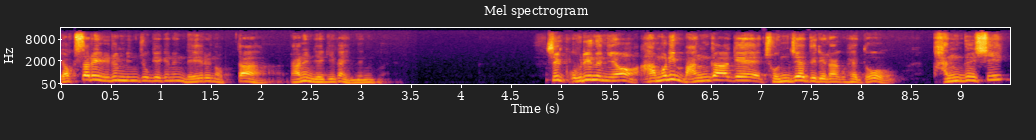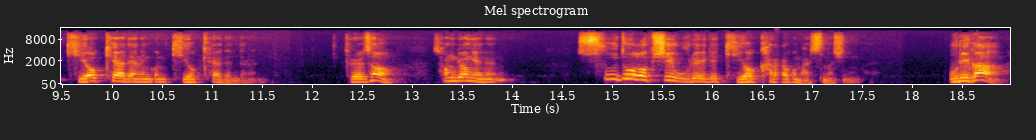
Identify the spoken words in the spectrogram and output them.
역사를 잃은 민족에게는 내일은 없다라는 얘기가 있는 거예요. 즉, 우리는요, 아무리 망각의 존재들이라고 해도 반드시 기억해야 되는 건 기억해야 된다는 거예요. 그래서 성경에는 수도 없이 우리에게 기억하라고 말씀하시는 거예요. 우리가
